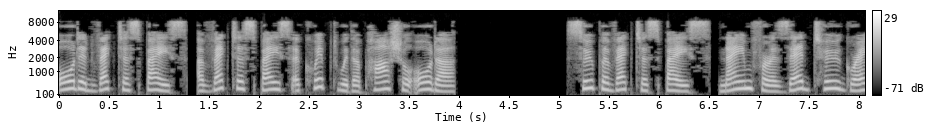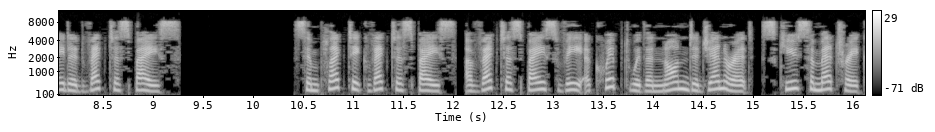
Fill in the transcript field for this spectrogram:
Ordered vector space, a vector space equipped with a partial order. Supervector space, name for a Z2 graded vector space. Symplectic vector space, a vector space V equipped with a non-degenerate, skew-symmetric,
